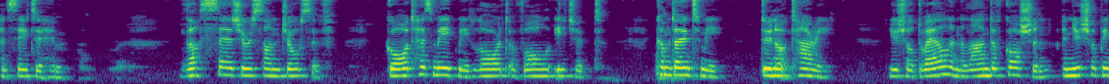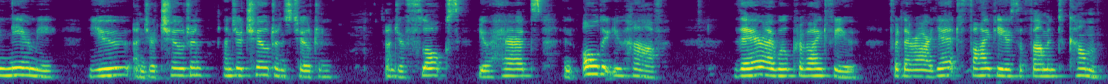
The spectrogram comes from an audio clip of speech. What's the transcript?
and say to him, Thus says your son Joseph, God has made me Lord of all Egypt. Come down to me, do not tarry. You shall dwell in the land of Goshen, and you shall be near me, you and your children and your children's children, and your flocks, your herds, and all that you have. There I will provide for you, for there are yet five years of famine to come,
